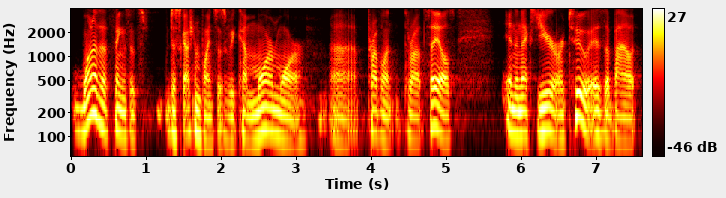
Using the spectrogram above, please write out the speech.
one of the things that's discussion points as we become more and more uh, prevalent throughout sales in the next year or two is about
